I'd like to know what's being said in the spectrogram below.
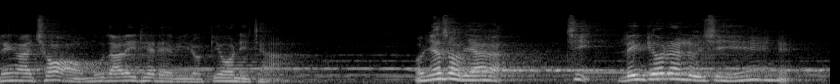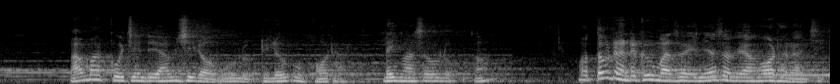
လင်္ကာချောအောင်မူသားလေးထည့်ထည့်ပြီးတော့ပြောနေကြ ဟောမြတ်စွာဘုရားကကြည့်လိန်ပြောတတ်လို့ရှိရင်တဲ့ဘာမှကိုချင်းတရားမရှိတော့ဘူးလို့ဒီလိုကိုဟောတာလိန်မှာစိုးလို့နော်ဟောတုတ်တန်တစ်ခုမှဆိုရင်မြတ်စွာဘုရားဟောထားတာကြည့်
